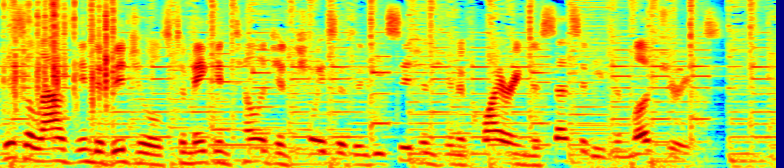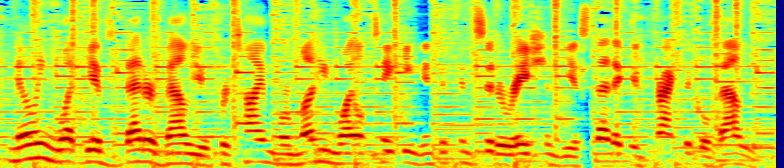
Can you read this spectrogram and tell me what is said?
This allows individuals to make intelligent choices and decisions in acquiring necessities and luxuries. Knowing what gives better value for time or money while taking into consideration the aesthetic and practical value.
